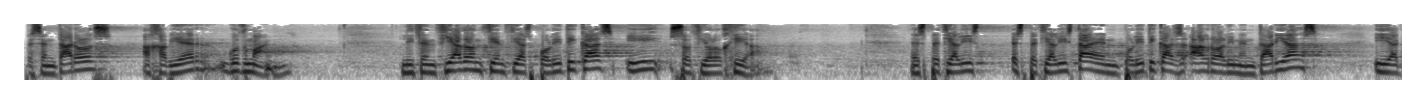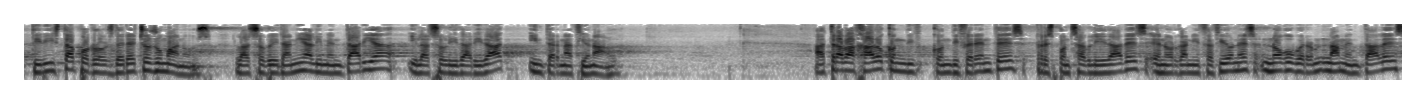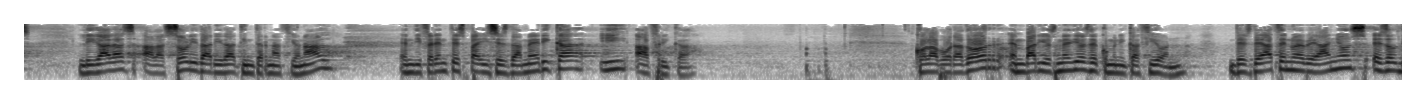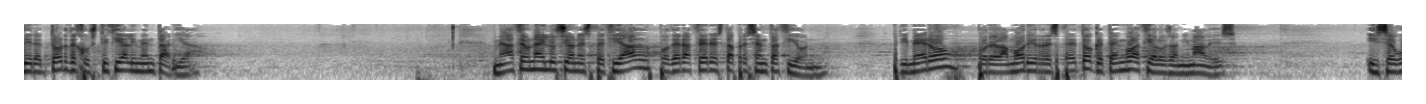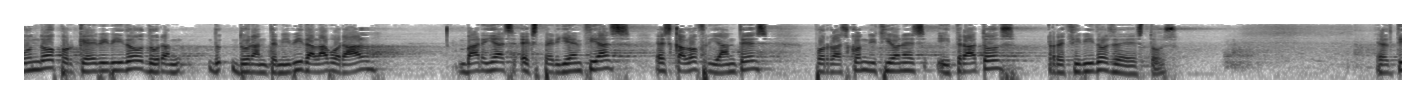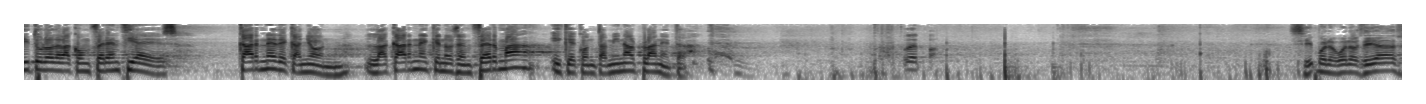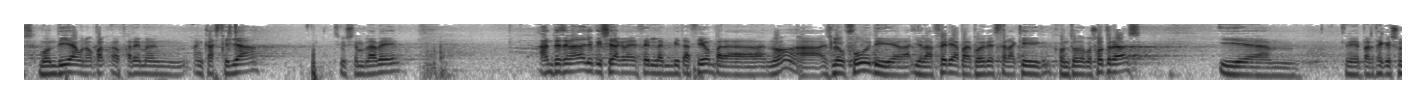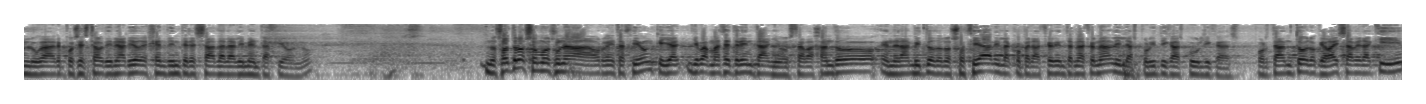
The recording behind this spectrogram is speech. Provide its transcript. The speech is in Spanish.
Presentaros a Javier Guzmán, licenciado en Ciencias Políticas y Sociología, especialista en políticas agroalimentarias y activista por los derechos humanos, la soberanía alimentaria y la solidaridad internacional. Ha trabajado con, diferentes responsabilidades en organizaciones no gubernamentales ligadas a la solidaridad internacional en diferentes países de América y África. Colaborador en varios medios de comunicación. Desde hace nueve años es el director de Justicia Alimentaria. Me hace una ilusión especial poder hacer esta presentación. Primero, por el amor y respeto que tengo hacia los animales y segundo, porque he vivido durante, mi vida laboral varias experiencias escalofriantes por las condiciones y tratos recibidos de estos. El título de la conferencia es Carne de cañón, la carne que nos enferma y que contamina el planeta. Sí, bueno, buenos días, bon dia, bueno, farem en, en castellà, si us sembla bé. Antes de nada, yo quisiera agradecer la invitación para, ¿no? a Slow Food y a, la, y a, la, feria para poder estar aquí con todos vosotras y um, que me parece que es un lugar pues extraordinario de gente interesada en la alimentación. ¿no? Nosotros somos una organización que ya lleva más de 30 años trabajando en el ámbito de lo social y la cooperación internacional y las políticas públicas. Por tanto, lo que vais a ver aquí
